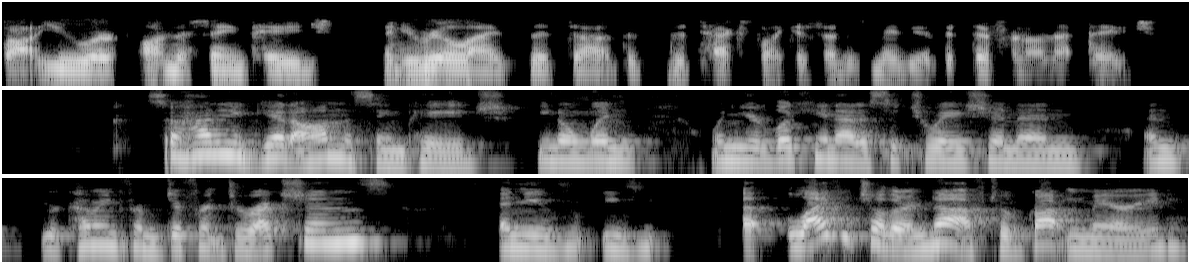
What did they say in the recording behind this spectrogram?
thought you were on the same page and you realize that uh, the, the text, like I said, is maybe a bit different on that page. So how do you get on the same page? You know, when when you're looking at a situation and and you're coming from different directions and you've you've uh, liked each other enough to have gotten married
